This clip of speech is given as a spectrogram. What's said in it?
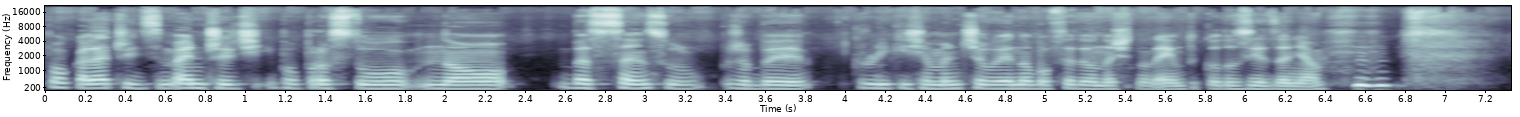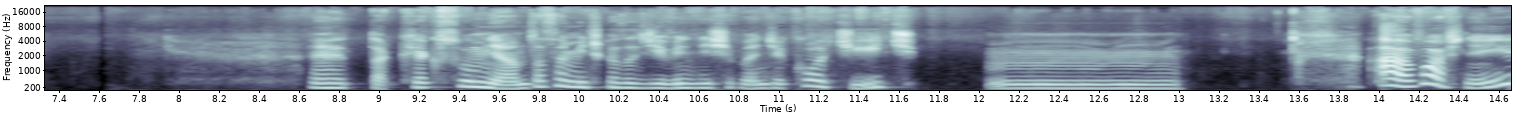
pokaleczyć, zmęczyć i po prostu no bez sensu, żeby króliki się męczyły, no bo wtedy one się nadają tylko do zjedzenia. E, tak, jak wspomniałam, ta samiczka za 9 dni się będzie kocić. Mm. A właśnie,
